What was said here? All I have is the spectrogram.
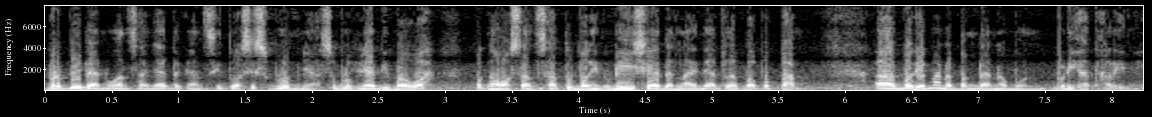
berbeda nuansanya dengan situasi sebelumnya. Sebelumnya di bawah pengawasan satu Bank Indonesia dan lainnya adalah Bapepam. Uh, bagaimana Bank Danamon melihat hal ini?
